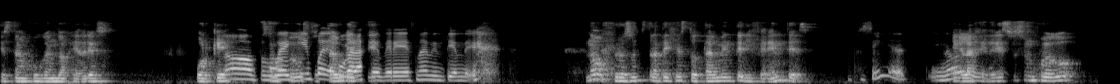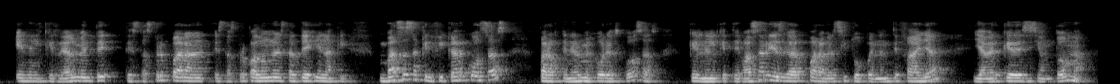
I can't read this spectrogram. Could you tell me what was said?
están jugando ajedrez. ¿Por qué? No, pues güey, ¿quién puede jugar ajedrez? Nadie entiende. No, pero son estrategias totalmente diferentes. Pues sí, eh, no, el ajedrez es un juego en el que realmente te estás preparando, estás preparando una estrategia en la que vas a sacrificar cosas para obtener mejores cosas, que en el que te vas a arriesgar para ver si tu oponente falla y a ver qué decisión toma.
